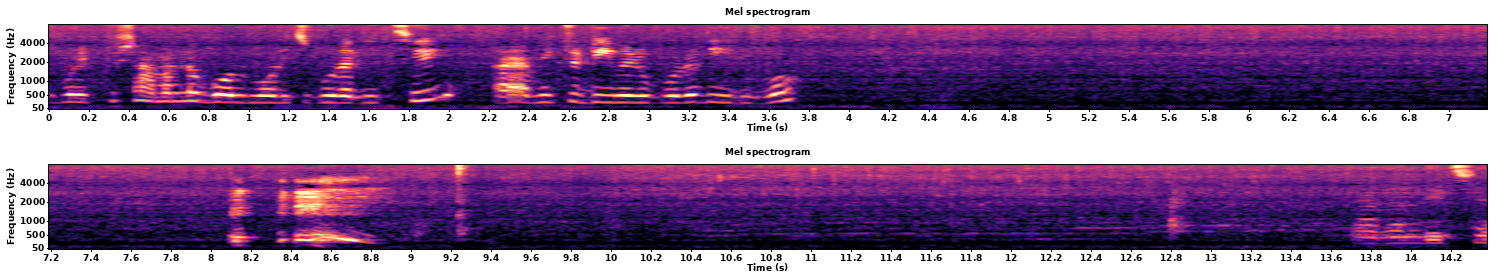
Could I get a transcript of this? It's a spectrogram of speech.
উপরে একটু সামান্য গোলমরিচ গুঁড়া দিচ্ছি, আর আমি একটু ডিমের উপরে দিয়ে দিব। দিচ্ছে।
